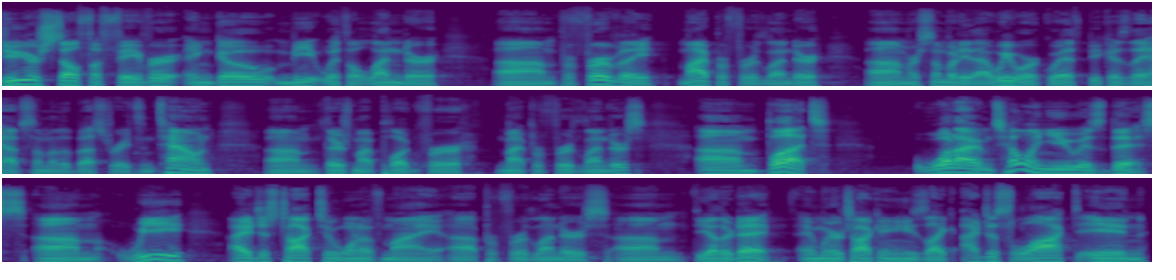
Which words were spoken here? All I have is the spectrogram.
do yourself a favor and go meet with a lender um, preferably my preferred lender um, or somebody that we work with because they have some of the best rates in town. Um, there's my plug for my preferred lenders. Um, but what I'm telling you is this: um, we. I just talked to one of my uh, preferred lenders um, the other day, and we were talking. He's like, "I just locked in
